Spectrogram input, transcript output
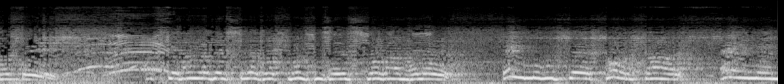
থাকবে। আজকে বাংলাদেশ খেলাফত মজলিসের স্লোগান হল, এই মুহূর্তে সরকার এম এম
